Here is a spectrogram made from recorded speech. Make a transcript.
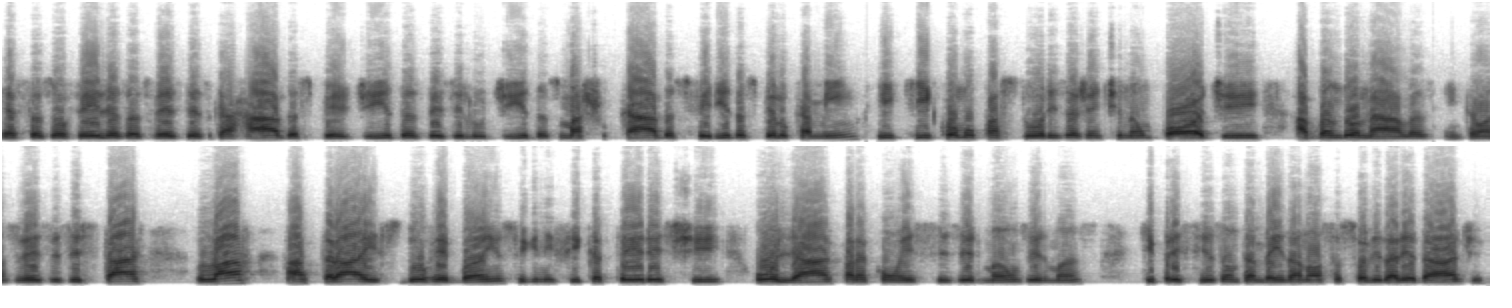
essas ovelhas às vezes desgarradas, perdidas, desiludidas, machucadas, feridas pelo caminho e que como pastores a gente não pode abandoná-las. Então às vezes estar lá atrás do rebanho significa ter este olhar para com esses irmãos e irmãs que precisam também da nossa solidariedade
